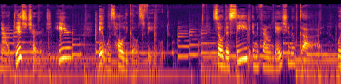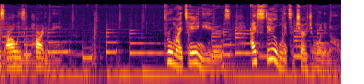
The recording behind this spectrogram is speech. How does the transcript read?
Now, this church here, it was Holy Ghost filled. So the seed and foundation of God was always a part of me. Through my teen years, I still went to church on and off,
